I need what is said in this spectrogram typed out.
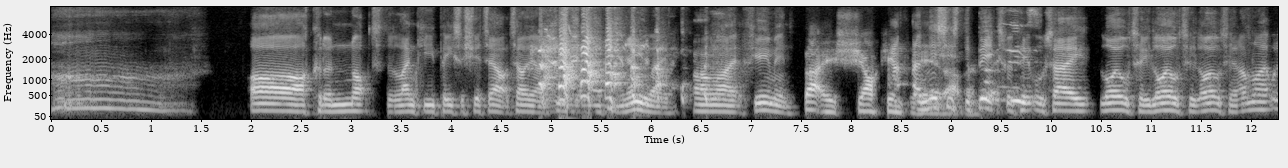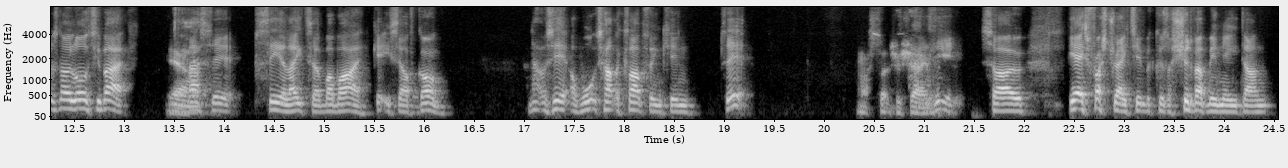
Oh, I could have knocked the lanky piece of shit out. I tell you. anyway, I'm like fuming. That is shocking. to And this is the man. bits where people say loyalty, loyalty, loyalty. And I'm like, well, there's no loyalty back. Yeah. That's it. See you later. Bye bye. Get yourself gone. And that was it. I walked out the club thinking, that's it. That's such a That was shame. it. So, yeah, it's frustrating because I should have had my knee done.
